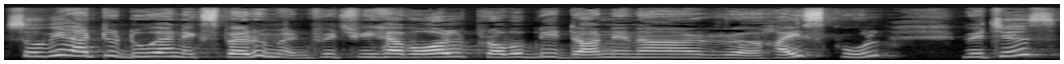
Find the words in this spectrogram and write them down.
So we had to do an experiment, which we have all probably done in our uh, high school, which is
